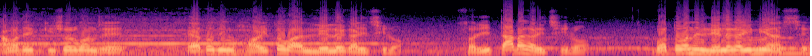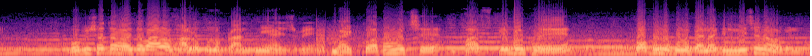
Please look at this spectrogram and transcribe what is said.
আমাদের কিশোরগঞ্জে এতদিন হয়তো বা লেলে গাড়ি ছিল সরি টাটা গাড়ি ছিল। বর্তমানে লেলে গাড়ি নিয়ে আসছে। ভবিষ্যতে হয়তো বা আরও ভালো কোনো ব্র্যান্ড নিয়ে আসবে। ভাই, কথা হচ্ছে বাস হয়ে কখনো কোনো ব্যানারকে নিচে নামাবেন না।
